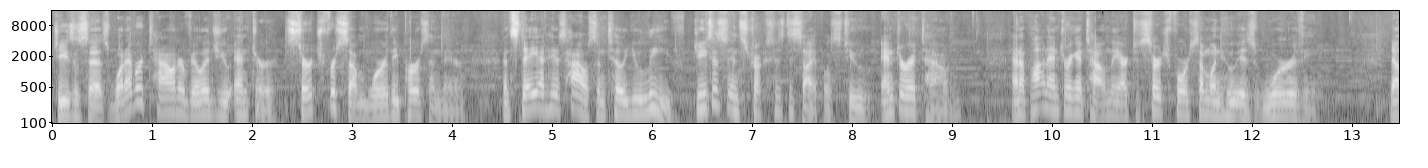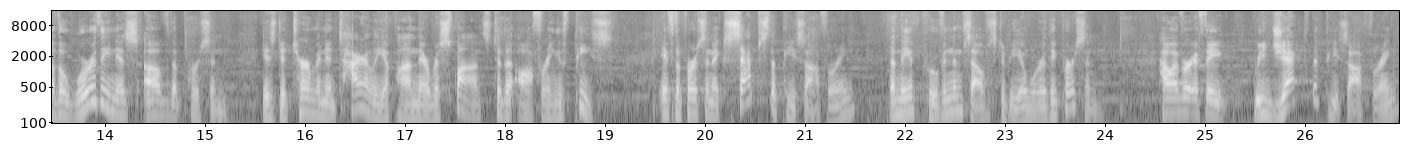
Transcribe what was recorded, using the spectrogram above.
Jesus says, Whatever town or village you enter, search for some worthy person there, and stay at his house until you leave. Jesus instructs his disciples to enter a town, and upon entering a town, they are to search for someone who is worthy. Now, the worthiness of the person is determined entirely upon their response to the offering of peace. If the person accepts the peace offering, then they have proven themselves to be a worthy person. However, if they reject the peace offering,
